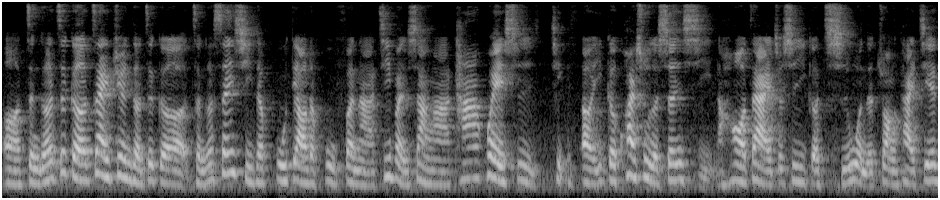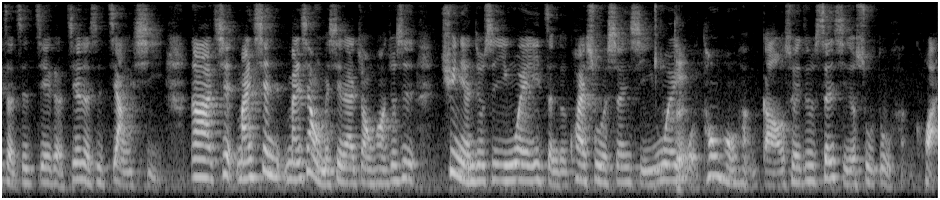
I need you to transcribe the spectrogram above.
呃，整个这个债券的这个整个升息的步调的部分啊，基本上啊，它会是呃一个快速的升息，然后再就是一个持稳的状态，接着是接着接着是降息。那现蛮现蛮像我们现在状况，就是去年就是因为一整个快速的升息，因为我通膨很高，所以就是升息的速度很快。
